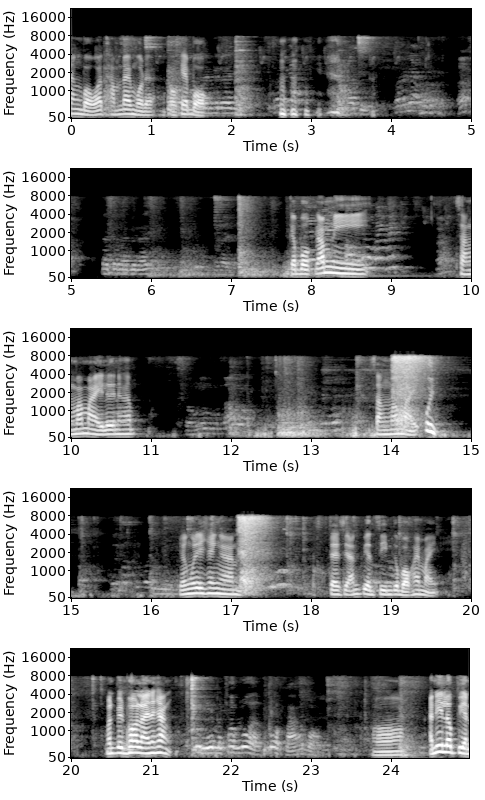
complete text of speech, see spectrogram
ช่างบอกว่าทำได้หมดอะเขาแค่บอก กระบอกดำนี่สั่งมาใหม่เลยนะครับ สั่งมาใหม่ อุ้ย ยังไม่ได้ใช้งาน แต่เสียอันเปลี่ยนซีนกระบอกให้ใหม่ มันเป็นเพราะอะไรนะช่างรุ่นนี้มันชอบรั่วรั่วฝาเขาบอก อ๋อ อันนี้เราเปลี่ยน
